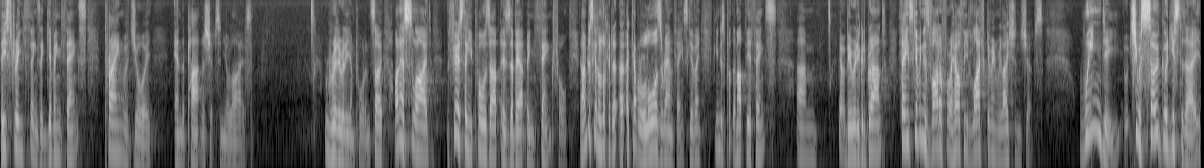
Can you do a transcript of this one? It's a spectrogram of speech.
These three things are giving thanks, praying with joy, and the partnerships in your lives. Really, really important. So, on our slide, the first thing he pulls up is about being thankful. And I'm just going to look at a, a couple of laws around Thanksgiving. If you can just put them up there, thanks. Um, that would be a really good grant. Thanksgiving is vital for healthy, life giving relationships. Wendy, she was so good yesterday.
